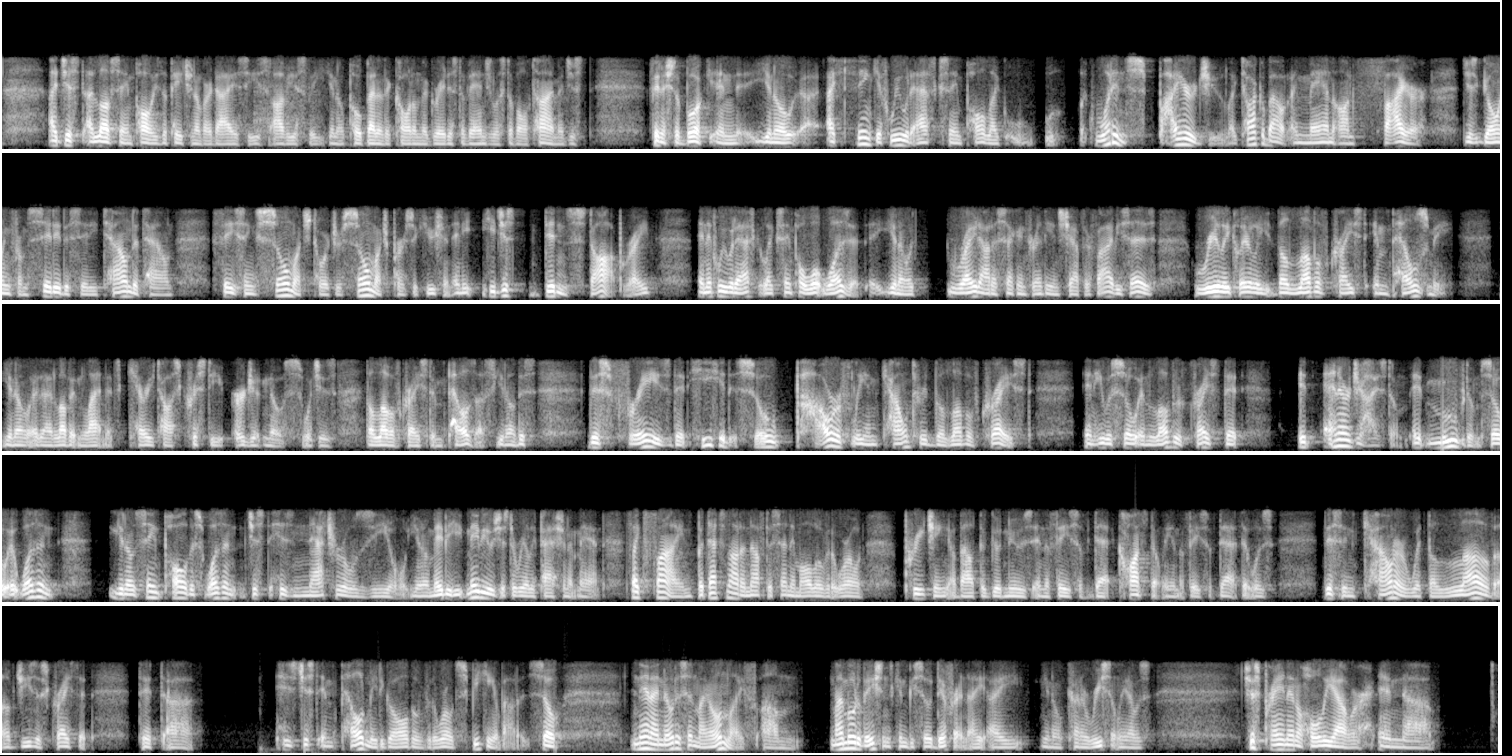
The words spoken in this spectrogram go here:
I just I love St. Paul. He's the patron of our diocese. Obviously, you know Pope Benedict called him the greatest evangelist of all time. I just finished a book, and you know I think if we would ask St. Paul, like, like what inspired you? Like, talk about a man on fire, just going from city to city, town to town, facing so much torture, so much persecution, and he he just didn't stop, right? And if we would ask, like St. Paul, what was it? You know, right out of Second Corinthians chapter five. He says really clearly, the love of Christ impels me. You know, and I love it in Latin. It's caritas Christi urget nos, which is the love of Christ impels us. You know, this this phrase that he had so powerfully encountered the love of Christ, and he was so in love with Christ that it energized him, it moved him. So it wasn't you know, St. Paul, this wasn't just his natural zeal. You know, maybe he, maybe he was just a really passionate man. It's like fine, but that's not enough to send him all over the world preaching about the good news in the face of death, constantly in the face of death. It was this encounter with the love of Jesus Christ that that uh, has just impelled me to go all over the world speaking about it. So, man, I notice in my own life. Um, my motivations can be so different. I, I you know, kind of recently I was just praying in a holy hour and uh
